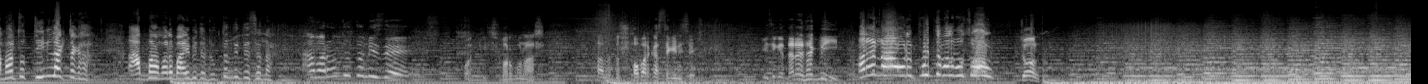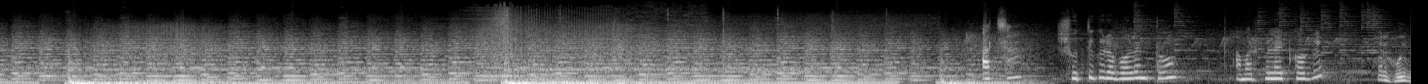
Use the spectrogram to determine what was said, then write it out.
আমার তো তিন লাখ টাকা। আব্বা আমার বাড়ির ভিতরে ঢুকতে দিতেছে না। আমার অন্তত নিছে। ও কি সর্বনাশ। তাহলে তো সবার কাছ থেকে নিছে। এই দিকে দাঁড়ায় থাকবি। আরে না ওরে পড়তে পারব চল। চল। আচ্ছা সত্যি করে বলেন তো আমার ফ্লাইট কবে? আরে হইব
